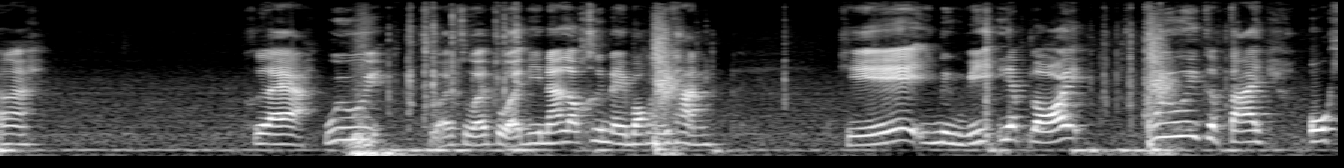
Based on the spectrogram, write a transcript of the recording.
ยังไง คืออะไรอะอุ้ยอุ้ยสวยสวยสวยดีนะเราขึ้นในบล็อกนี้ทันโอเคอีกหนึ่งวิเรียบร้อยอุ้ยอุ้ยเกือบตาย โอเค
